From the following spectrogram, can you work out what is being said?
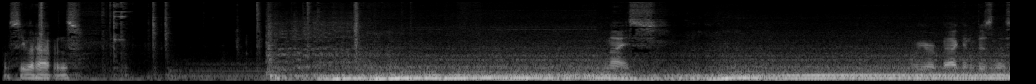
We'll see what happens. Nice. We are back in business.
